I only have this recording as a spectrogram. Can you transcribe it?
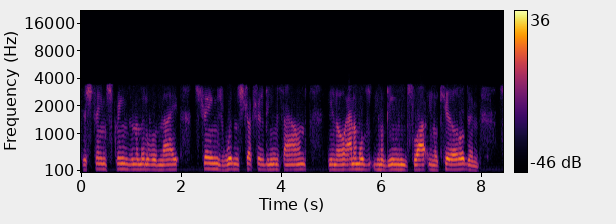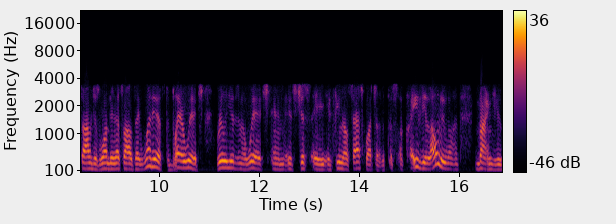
There's strange screams in the middle of the night, strange wooden structures being found. You know, animals, you know, being slot, you know, killed, and so I'm just wondering. That's why I was like, what if the Blair Witch really isn't a witch and it's just a, a female Sasquatch, a, a crazy lonely one, mind you,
